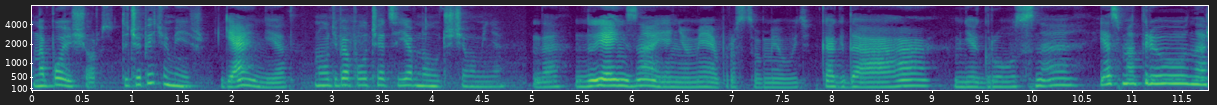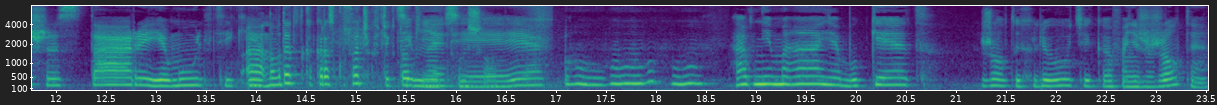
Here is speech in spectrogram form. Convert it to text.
Напой еще раз. Ты что, петь умеешь? Я нет. Ну, у тебя получается явно лучше, чем у меня. Да. Ну, я не знаю, я не умею, просто умею быть. Когда мне грустно, я смотрю наши старые мультики. А, ну вот этот как раз кусочек в в ТикТоке я слышала. У-у-у. Обнимая букет желтых лютиков. Они же желтые.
